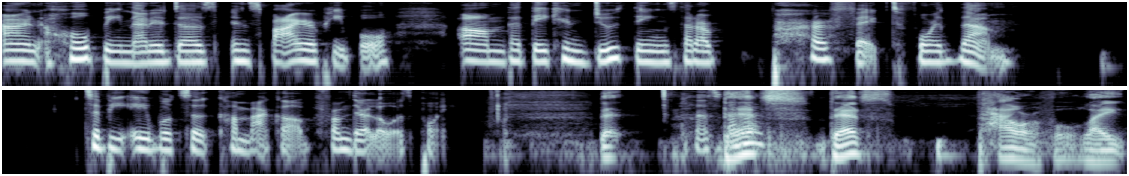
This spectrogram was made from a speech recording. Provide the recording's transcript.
and hoping that it does inspire people um, that they can do things that are perfect for them to be able to come back up from their lowest point. That that's that's, that's powerful. Like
